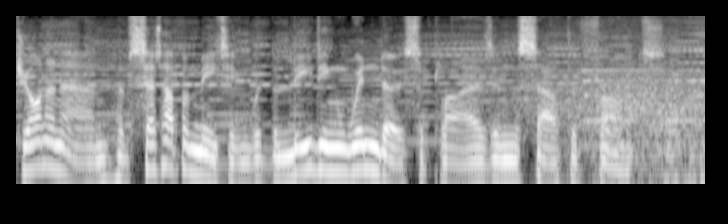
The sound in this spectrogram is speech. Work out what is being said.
John and Anne have set up a meeting with the leading window suppliers in the south of France.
